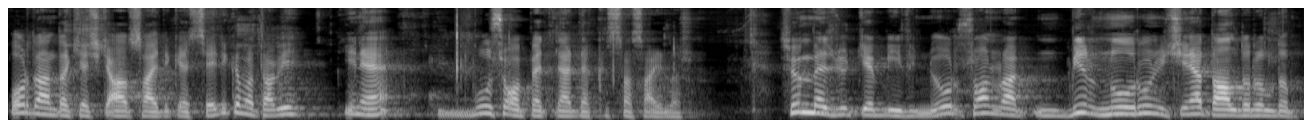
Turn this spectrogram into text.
Oradan da keşke alsaydık, etseydik ama tabi yine bu sohbetlerde kısa sayılır. Sümme züccebi nur. Sonra bir nurun içine daldırıldım.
